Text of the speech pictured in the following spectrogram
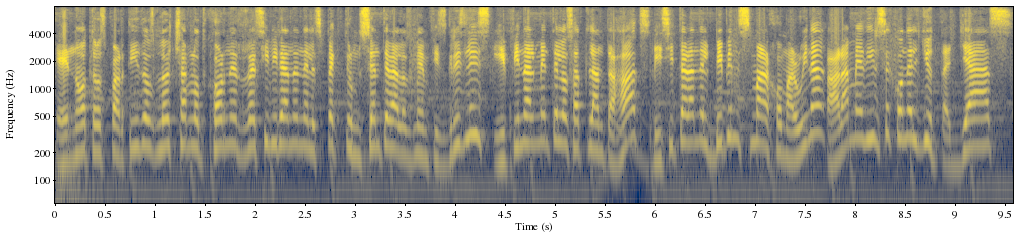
En otros partidos, los Charlotte Hornets recibirán en el Spectrum Center a los Memphis Grizzlies y finalmente los Atlanta Hawks visitarán el Vivint Smart Home Arena para medirse con el Utah Jazz.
